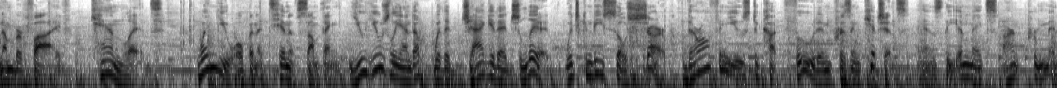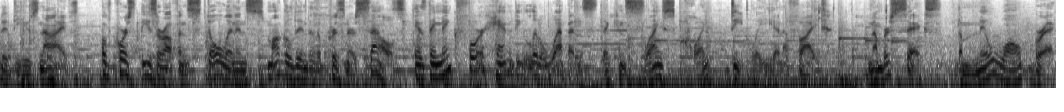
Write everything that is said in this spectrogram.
Number 5. Can lids. When you open a tin of something, you usually end up with a jagged edge lid, which can be so sharp they're often used to cut food in prison kitchens, as the inmates aren't permitted to use knives. Of course, these are often stolen and smuggled into the prisoner's cells, as they make for handy little weapons that can slice quite deeply in a fight. Number 6. The Millwall Brick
